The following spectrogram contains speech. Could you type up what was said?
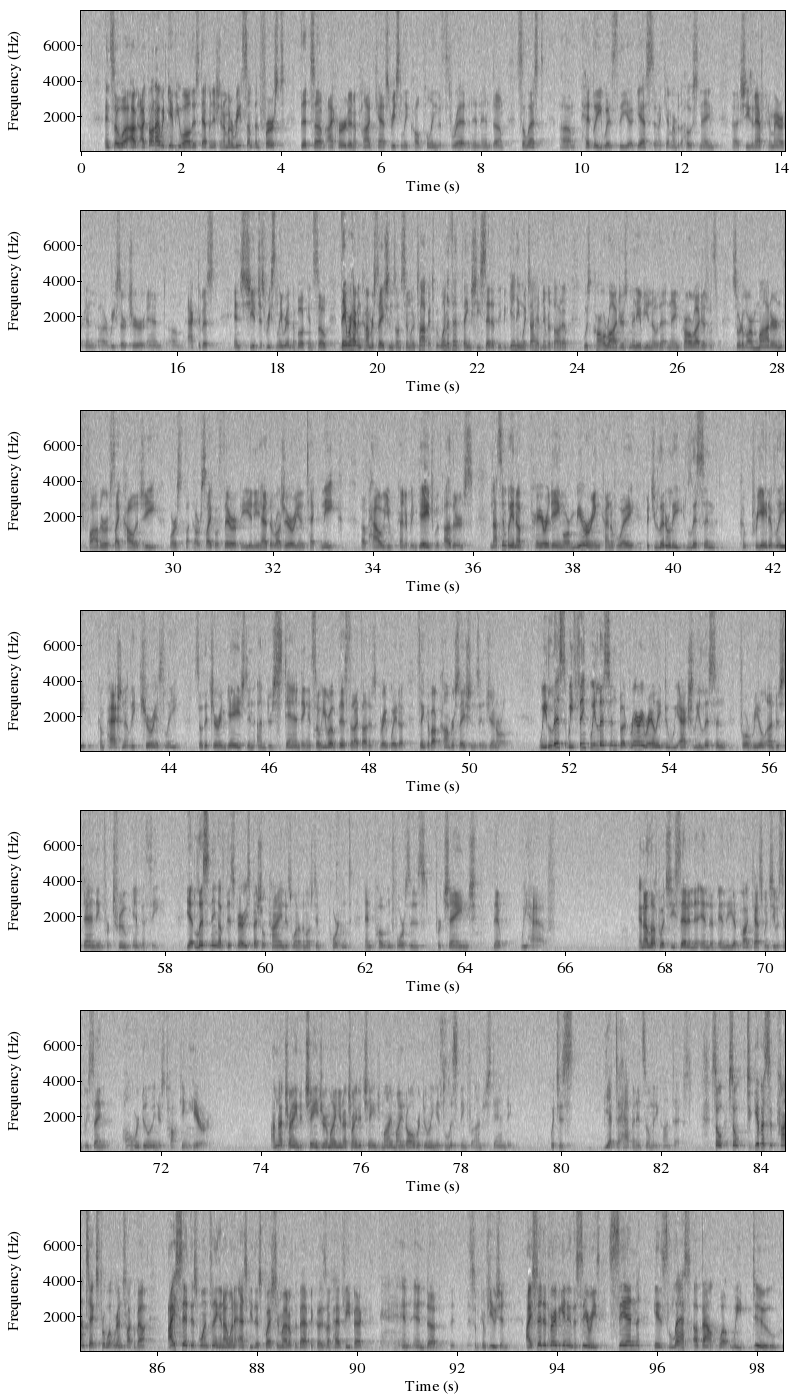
and so uh, I, I thought i would give you all this definition i'm going to read something first that um, i heard in a podcast recently called pulling the thread and, and um, celeste um, Headlee was the uh, guest and i can't remember the host's name uh, she's an african american uh, researcher and um, activist and she had just recently written a book, and so they were having conversations on similar topics. But one of the things she said at the beginning, which I had never thought of, was Carl Rogers. Many of you know that name. Carl Rogers was sort of our modern father of psychology or, or psychotherapy, and he had the Rogerian technique of how you kind of engage with others, not simply in a parroting or mirroring kind of way, but you literally listen co- creatively, compassionately, curiously, so that you're engaged in understanding. And so he wrote this that I thought is a great way to think about conversations in general. We, listen, we think we listen, but very rarely do we actually listen for real understanding, for true empathy. Yet listening of this very special kind is one of the most important and potent forces for change that we have. And I loved what she said in the, in the, in the uh, podcast when she was simply saying, all we're doing is talking here. I'm not trying to change your mind. You're not trying to change my mind. All we're doing is listening for understanding, which is yet to happen in so many contexts. So, so to give us a context for what we're going to talk about, I said this one thing, and I want to ask you this question right off the bat because I've had feedback and, and uh, some confusion. I said at the very beginning of the series, sin is less about what we do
